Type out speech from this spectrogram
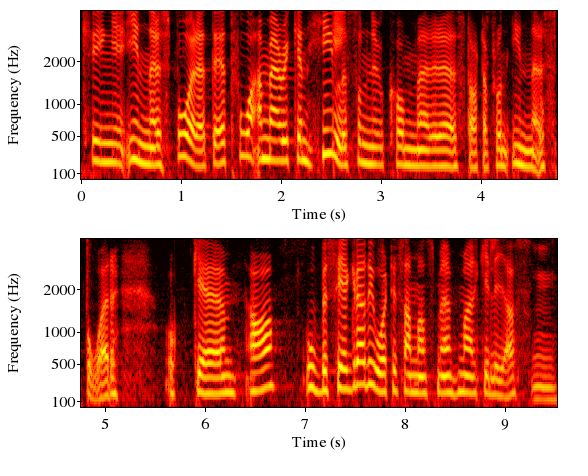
kring innerspåret. Det är två American Hill som nu kommer starta från innerspår. Och, ja, obesegrad i år tillsammans med Mark Elias. Mm.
